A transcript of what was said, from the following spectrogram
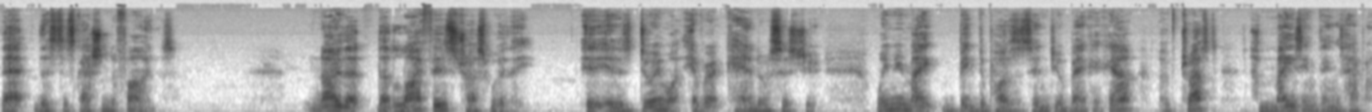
that this discussion defines. Know that, that life is trustworthy. It is doing whatever it can to assist you. When you make big deposits into your bank account of trust, amazing things happen.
